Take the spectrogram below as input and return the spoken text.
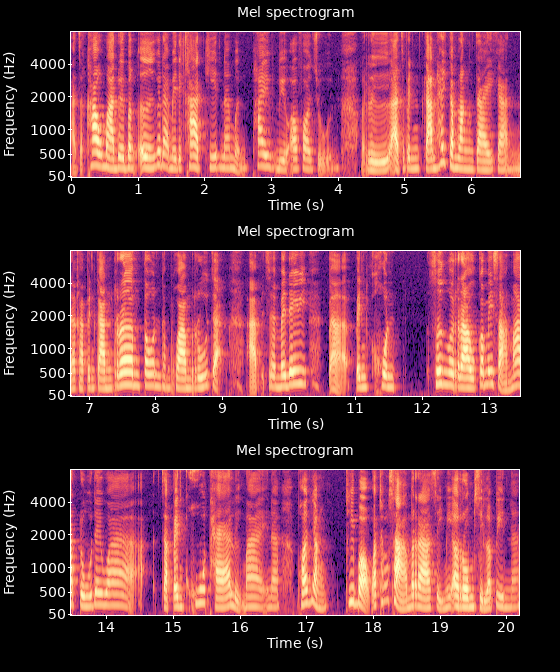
อาจจะเข้ามาโดยบังเอิญก็ได้ไม่ได้คาดคิดนะเหมือนไพ่ Wheel of Fortune หรืออาจจะเป็นการให้กำลังใจกันนะคะเป็นการเริ่มต้นทำความรู้จักอาจจะไม่ได้เป็นคนซึ่งเราก็ไม่สามารถรู้ได้ว่าจะเป็นคู่แท้หรือไม่นะเพราะอย่าง ที่บอกว่าทั้งสามราศีมีอารมณ์ศิลปินนะ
